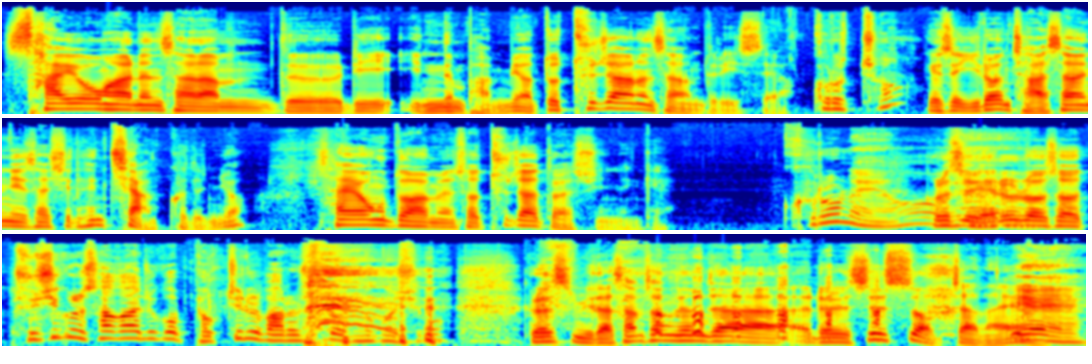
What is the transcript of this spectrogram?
사용하는 사람들이 있는 반면 또 투자하는 사람들이 있어요. 그렇죠. 그래서 이런 자산이 사실 흔치 않거든요. 사용도 하면서 투자도 할 수 있는 게. 그러네요. 그래서 네. 예를 들어서 주식을 사가지고 벽지를 바를 수도 없는 것이고. 그렇습니다. 삼성전자를 쓸 수 없잖아요. 예.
